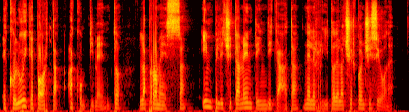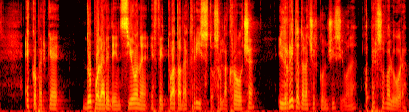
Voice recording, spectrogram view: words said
è colui che porta a compimento la promessa implicitamente indicata nel rito della circoncisione. Ecco perché, dopo la redenzione effettuata da Cristo sulla croce, il rito della circoncisione ha perso valore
